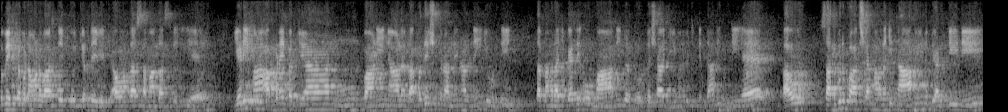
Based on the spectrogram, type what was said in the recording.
ਭਵਿੱਖ ਬਣਾਉਣ ਵਾਸਤੇ ਫਿਊਚਰ ਦੇ ਵਿੱਚ ਆਉਣ ਦਾ ਸਮਾਂ ਦੱਸ ਰਹੀ ਹੈ ਜਿਹੜੀ ਮਾਂ ਆਪਣੇ ਬੱਚਿਆਂ ਨੂੰ ਬਾਣੀ ਨਾਲ, ਰੱਬ ਦੇ ਸ਼ੁਕਰਾਨੇ ਨਾਲ ਨਹੀਂ ਜੋੜਦੀ, ਤਾਂ ਮਹਾਰਾਜ ਕਹਿੰਦੇ, ਉਹ ਮਾਂ ਦੀ ਫਿਰ ਦੁਰਦਸ਼ਾ ਜੀਵਨ ਵਿੱਚ ਕਿੱਦਾਂ ਦੀ ਹੁੰਦੀ ਹੈ? ਆਓ, ਸਤਿਗੁਰ ਪਾਤਸ਼ਾਹ ਮਹਾਰਾਜ ਜੀ ਨਾਮਹੀਨ ਵਿਅਕਤੀ ਦੀ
